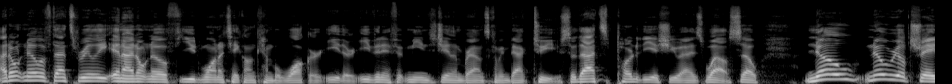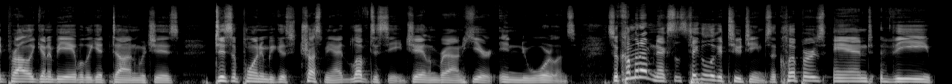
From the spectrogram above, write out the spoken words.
I don't know if that's really, and I don't know if you'd want to take on Kemba Walker either, even if it means Jaylen Brown's coming back to you. So that's part of the issue as well. So no, no real trade probably going to be able to get done, which is disappointing because trust me, I'd love to see Jaylen Brown here in New Orleans. So coming up next, let's take a look at two teams: the Clippers and the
